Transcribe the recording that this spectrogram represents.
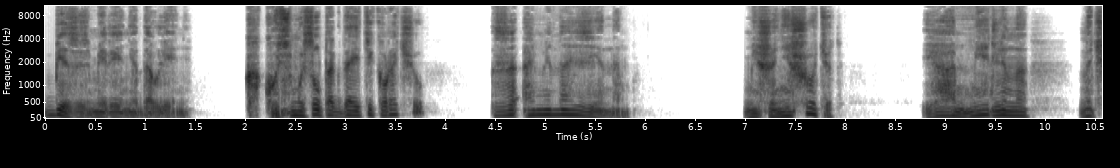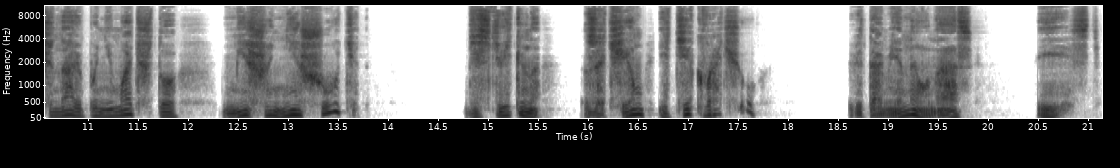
без измерения давления. Какой смысл тогда идти к врачу? За аминозином. Миша не шутит. Я медленно начинаю понимать, что Миша не шутит. Действительно, зачем идти к врачу? Витамины у нас есть.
